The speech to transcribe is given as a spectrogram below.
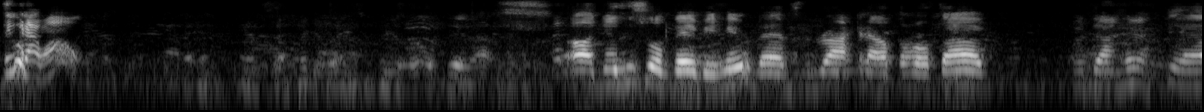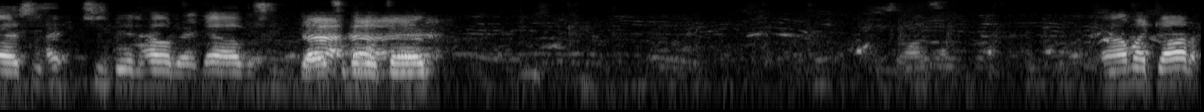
Do what I want. Oh, dude, this little baby here, man's been rocking out the whole time. Put down here. Yeah, she's, she's being held right now, but she's dancing the whole time. Oh my god.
